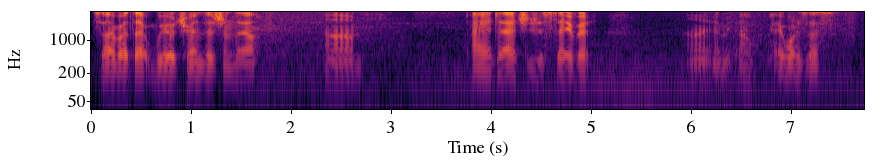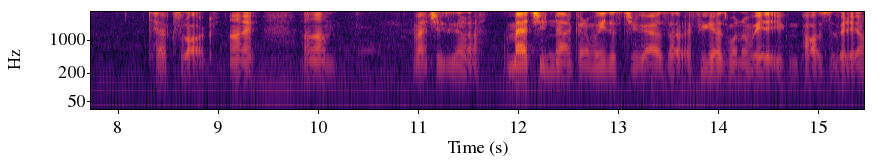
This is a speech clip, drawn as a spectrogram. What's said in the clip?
Sorry about that weird transition there. Um, I had to actually just save it. Alright, let me. Oh, hey, what is this? Text log. Alright. Um, I'm actually gonna. I'm actually not gonna read this to you guys. Uh, if you guys want to read it, you can pause the video.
